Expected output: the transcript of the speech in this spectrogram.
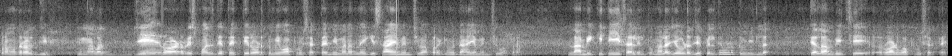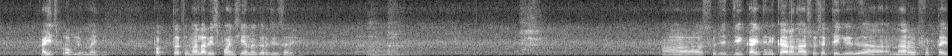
प्रमोद राऊतजी तुम्हाला जे रॉड रिस्पॉन्स देत आहेत ते रॉड तुम्ही वापरू शकताय. मी म्हणत नाही की सहा एम एमची वापरा किंवा दहा एम एमची वापरा. लांबी कितीही चालेल तुम्हाला जेवढं झेपेल तेवढं तुम्ही ल त्या लांबीचे रॉड वापरू शकताय. काहीच प्रॉब्लेम नाही. फक्त तुम्हाला रिस्पॉन्स येणं गरजेचं आहे. सुजितजी काहीतरी कारण असू शकते की नारळ फुटत आहेत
